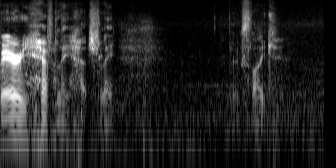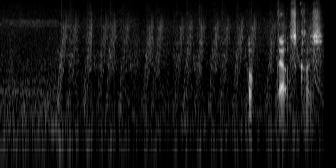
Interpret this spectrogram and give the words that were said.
very heavily, actually. Looks like. Oh, that was close.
